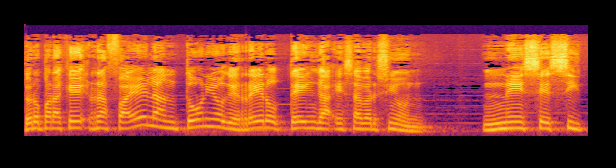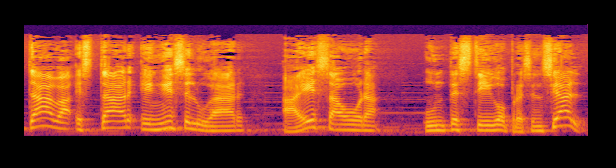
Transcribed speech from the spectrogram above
pero para que Rafael Antonio Guerrero tenga esa versión, necesitaba estar en ese lugar a esa hora un testigo presencial.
